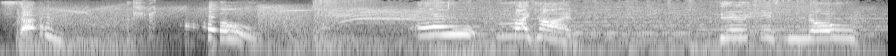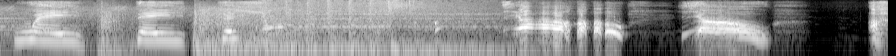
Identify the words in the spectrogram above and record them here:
Son! Oh! Oh my god! There is no way they just. Yo! Yo! Uh,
